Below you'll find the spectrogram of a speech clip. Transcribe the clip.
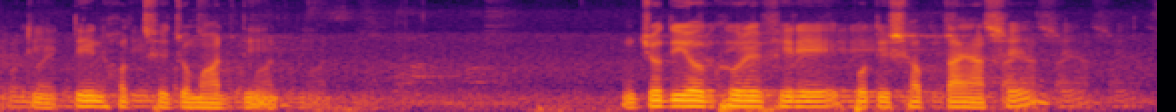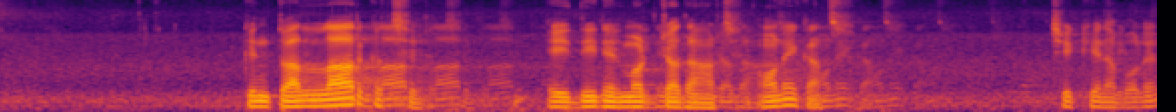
একটি দিন হচ্ছে জমার দিন। যদিও ঘুরে ফিরে প্রতি সপ্তাহে আসে, কিন্তু আল্লাহর কাছে এই দিনের মর্যাদা আছে, অনেক আছে। ঠিক কিনা বলেন?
